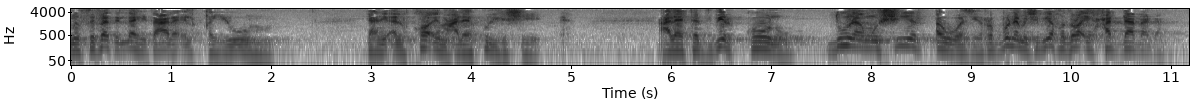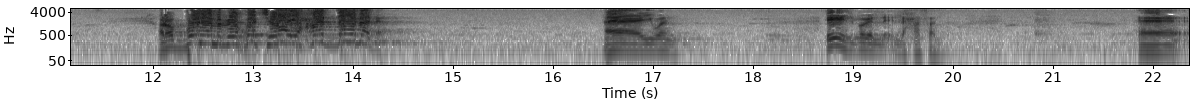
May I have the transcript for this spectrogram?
من صفات الله تعالى القيوم يعني القائم على كل شيء على تدبير كونه دون مشير أو وزير. ربنا مش بياخد رأي حد ابدا. ربنا ما بياخدش رأي حد ابدا. أيوه إيه بقى اللي حصل؟ آه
